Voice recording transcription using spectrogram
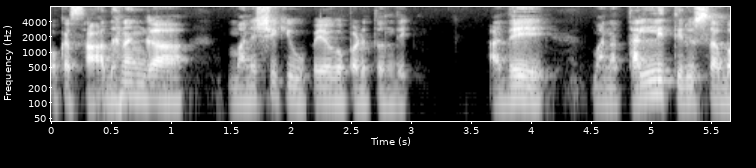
ఒక సాధనంగా మనిషికి ఉపయోగపడుతుంది. అదే మన తల్లి తిరుసభ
